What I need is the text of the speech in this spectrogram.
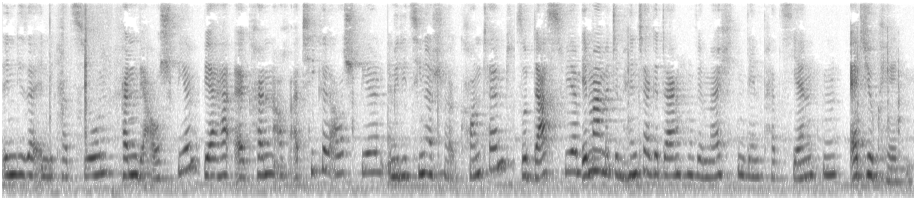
in dieser Indikation können wir ausspielen. Wir äh, können auch Artikel ausspielen, medizinischer Content, sodass wir immer mit dem Hintergedanken, wir möchten den Patienten educaten,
